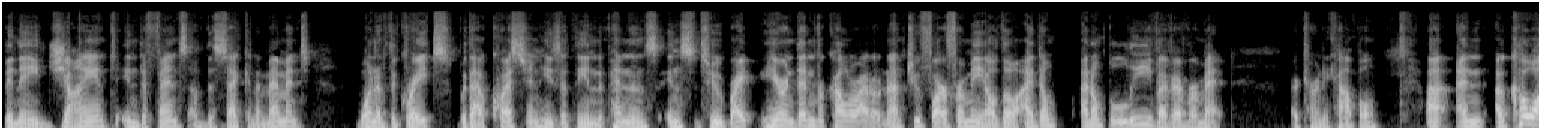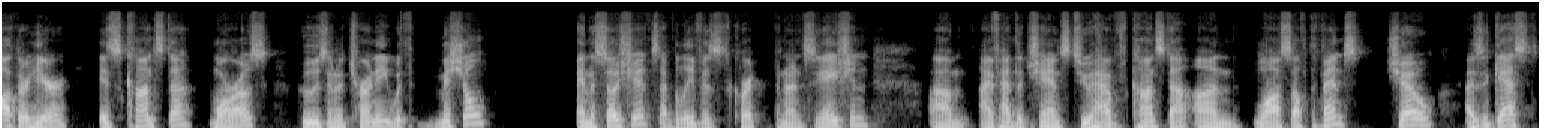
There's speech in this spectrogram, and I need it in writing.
been a giant in defense of the Second Amendment. One of the greats, without question. He's at the Independence Institute right here in Denver, Colorado, not too far from me. Although I don't, I don't believe I've ever met Attorney Kopel. Uh, and a co-author here is Konsta Moros, who's an attorney with Michel and Associates, I believe is the correct pronunciation. Um, I've had the chance to have Konsta on law self-defense show as a guest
